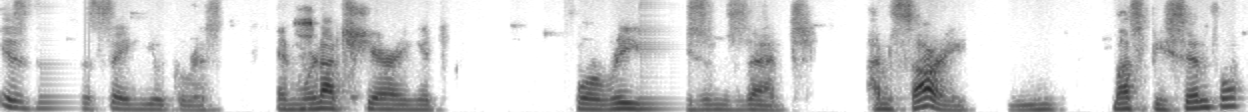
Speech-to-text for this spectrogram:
is the same Eucharist, and we're not sharing it for reasons that I'm sorry must be sinful.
